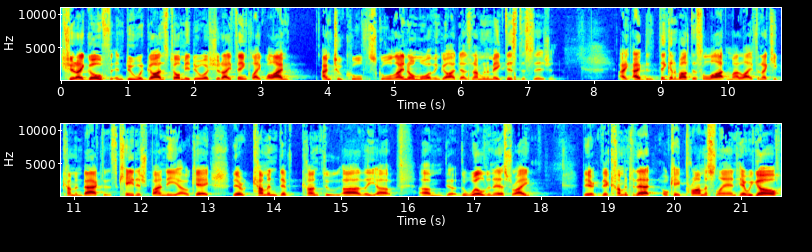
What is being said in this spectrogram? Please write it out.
Should I go f- and do what God's told me to do, or should I think like, well, I'm I'm too cool for school and I know more than God does, and I'm going to make this decision. I, have been thinking about this a lot in my life, and I keep coming back to this. Kadesh Barnea, okay? They're coming, they've come to uh, the, uh, um, the, the, wilderness, right? They're, they're coming to that, okay, promised land. Here we go.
